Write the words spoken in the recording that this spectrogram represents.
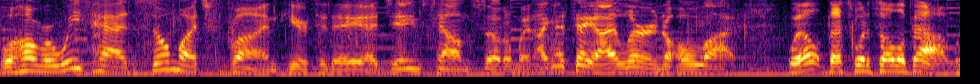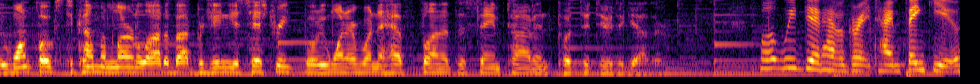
Well, Homer, we've had so much fun here today at Jamestown Settlement. I gotta tell you, I learned a whole lot. Well, that's what it's all about. We want folks to come and learn a lot about Virginia's history, but we want everyone to have fun at the same time and put the two together. Well, we did have a great time. Thank you.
